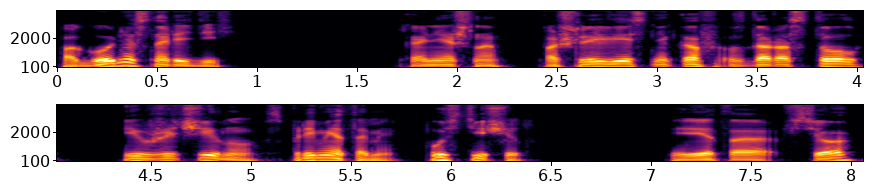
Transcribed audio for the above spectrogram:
Погоню снарядить?» «Конечно. Пошли вестников в Доростол и в Жичину с приметами. Пусть ищут». «И это все?»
